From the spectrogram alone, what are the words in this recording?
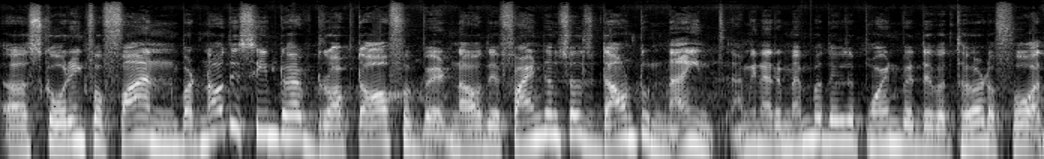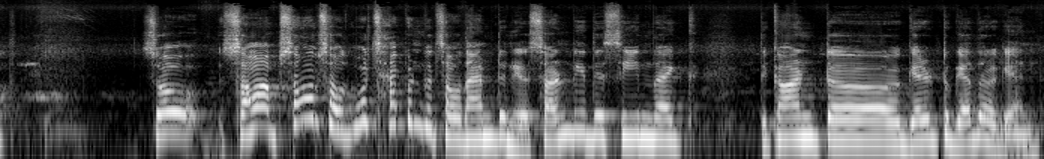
uh, scoring for fun, but now they seem to have dropped off a bit. Now they find themselves down to ninth. I mean, I remember there was a point where they were third or fourth. So, sum up, sum up, South. What's happened with Southampton here? Suddenly they seem like they can't uh, get it together again.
